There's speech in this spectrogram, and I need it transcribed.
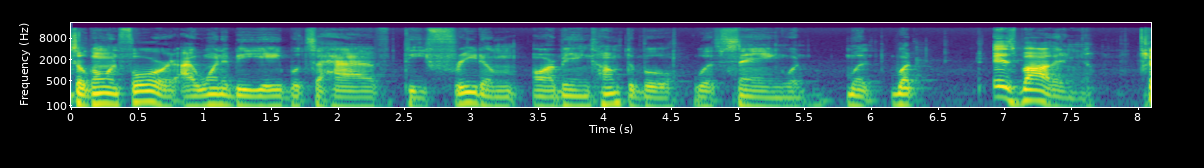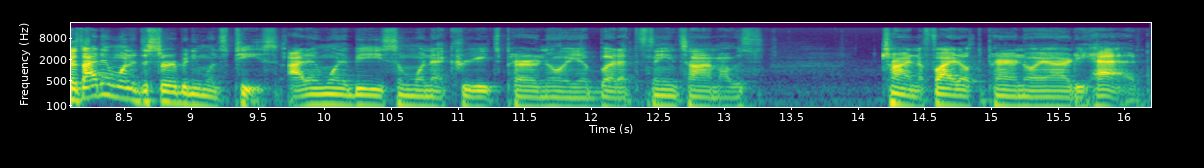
So going forward i want to be able to have the freedom or being comfortable with saying what what what is bothering you because I didn't want to disturb anyone's peace. I didn't want to be someone that creates paranoia, but at the same time, I was trying to fight off the paranoia I already had.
